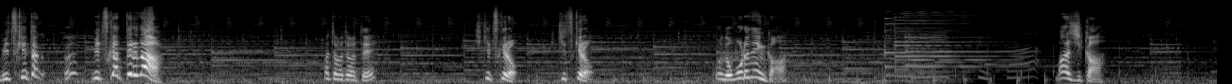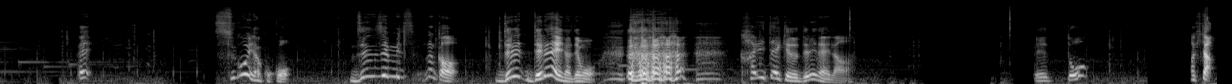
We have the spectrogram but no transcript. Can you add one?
見つけた、ん？見つかってるな待って待って待って。引きつけろ。引きつけろ。これ登れねえんか？マジか。え？すごいな、ここ。全然見つ、なんか、出れ、出れないな、でも。帰りたいけど出れないな。えっと？あ、来た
